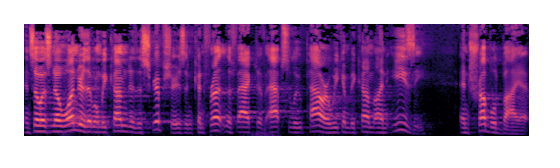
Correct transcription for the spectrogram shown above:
And so it's no wonder that when we come to the scriptures and confront the fact of absolute power, we can become uneasy and troubled by it.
